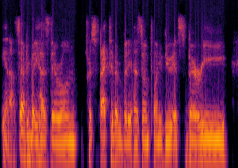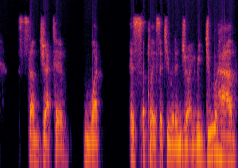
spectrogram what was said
you know, so everybody has their own perspective. Everybody has their own point of view. It's very subjective what is a place that you would enjoy. We do have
